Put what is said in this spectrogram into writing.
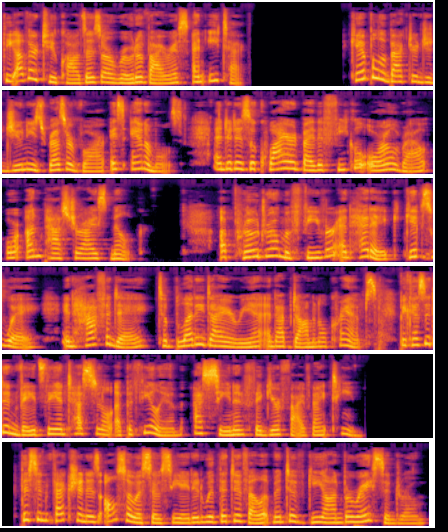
The other two causes are rotavirus and ETEC. Campylobacter jejuni's reservoir is animals, and it is acquired by the fecal oral route or unpasteurized milk. A prodrome of fever and headache gives way in half a day to bloody diarrhea and abdominal cramps because it invades the intestinal epithelium as seen in figure 519. This infection is also associated with the development of Guillain-Barré syndrome,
